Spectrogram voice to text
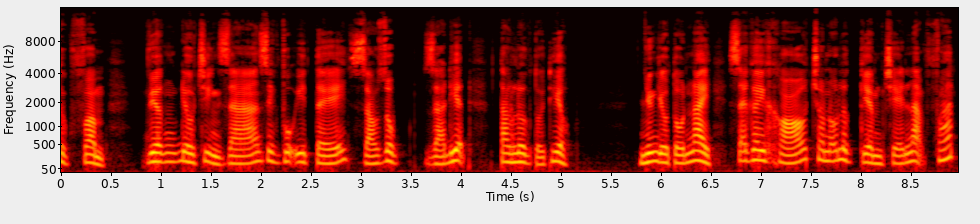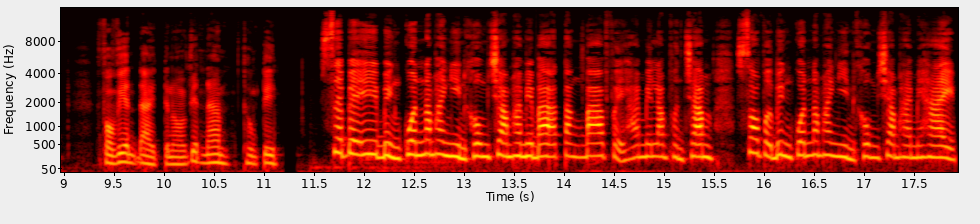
thực phẩm, việc điều chỉnh giá dịch vụ y tế, giáo dục, giá điện, tăng lương tối thiểu. Những yếu tố này sẽ gây khó cho nỗ lực kiềm chế lạm phát, phóng viên Đài Tiếng Nói Việt Nam thông tin. CPI bình quân năm 2023 tăng 3,25% so với bình quân năm 2022.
